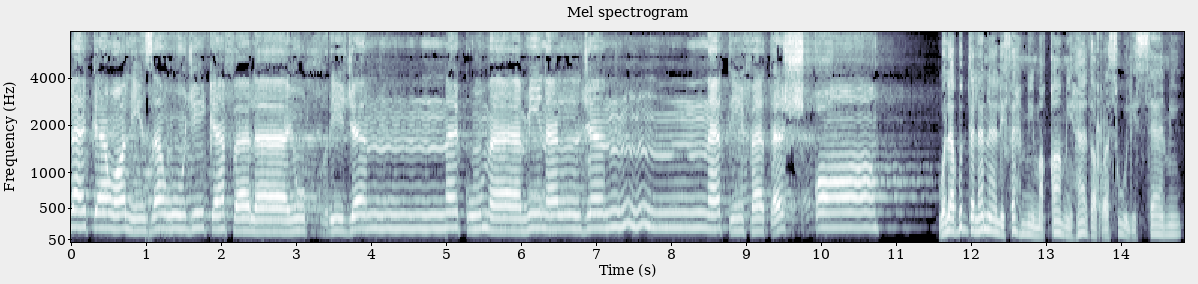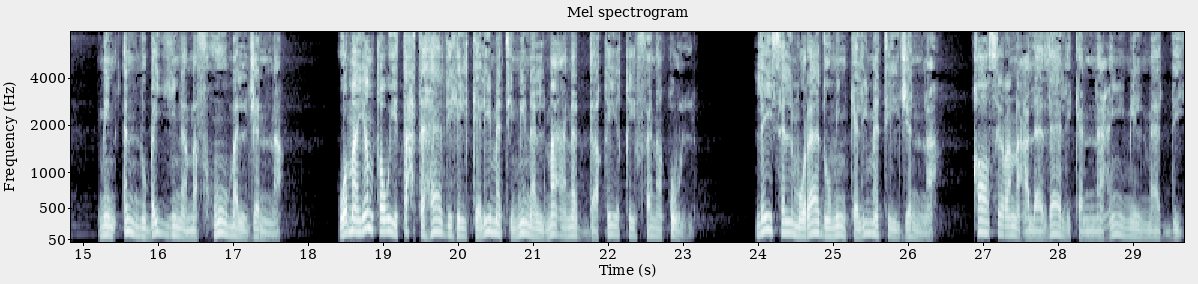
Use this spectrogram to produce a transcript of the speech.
لك ولزوجك فلا يخرجنكما من الجنة فتشقى. ولا بد لنا لفهم مقام هذا الرسول السامي من أن نبين مفهوم الجنة. وما ينطوي تحت هذه الكلمة من المعنى الدقيق فنقول ليس المراد من كلمة الجنة قاصرا على ذلك النعيم المادي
